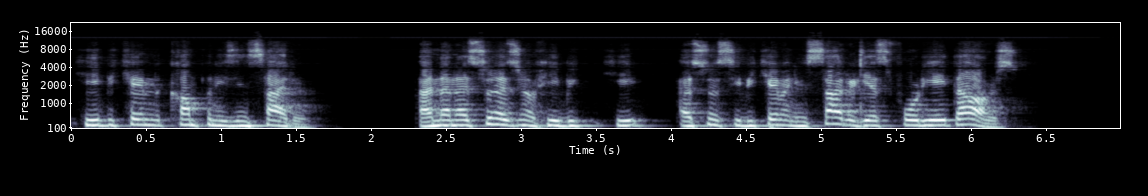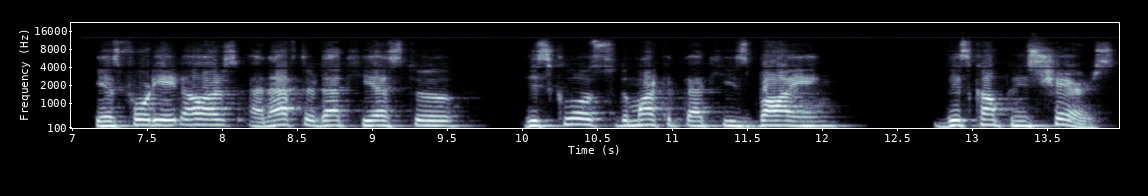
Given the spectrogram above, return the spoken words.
he became the company's insider. And then as soon as, you know, he, be, he, as soon as he became an insider, he has 48 hours. He has 48 hours. And after that, he has to disclose to the market that he's buying this company's shares.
